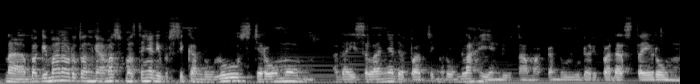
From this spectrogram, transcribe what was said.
Nah, bagaimana urutan kamar semestinya dibersihkan dulu secara umum. Ada istilahnya departing room lah yang diutamakan dulu daripada stay room.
